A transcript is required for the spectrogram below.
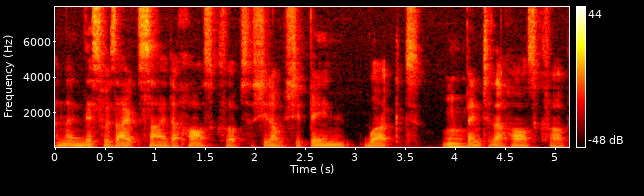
And then this was outside a horse club, so she'd obviously been worked, been to the horse club,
